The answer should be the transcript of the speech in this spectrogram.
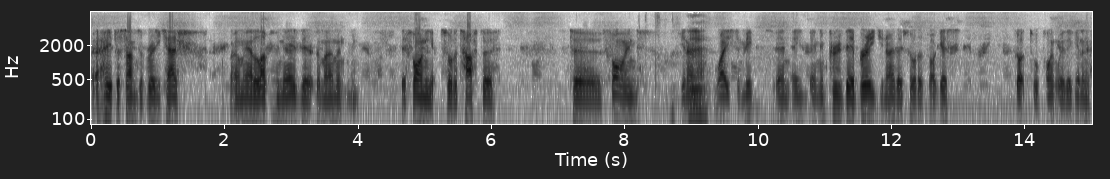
a heap of sons of ready cash. We had a lovely mares there at the moment, and they're finding it sort of tough to to find, you know, yeah. ways to mix and, and, and, improve their breed. You know, they sort of, I guess, got to a point where they're going to,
